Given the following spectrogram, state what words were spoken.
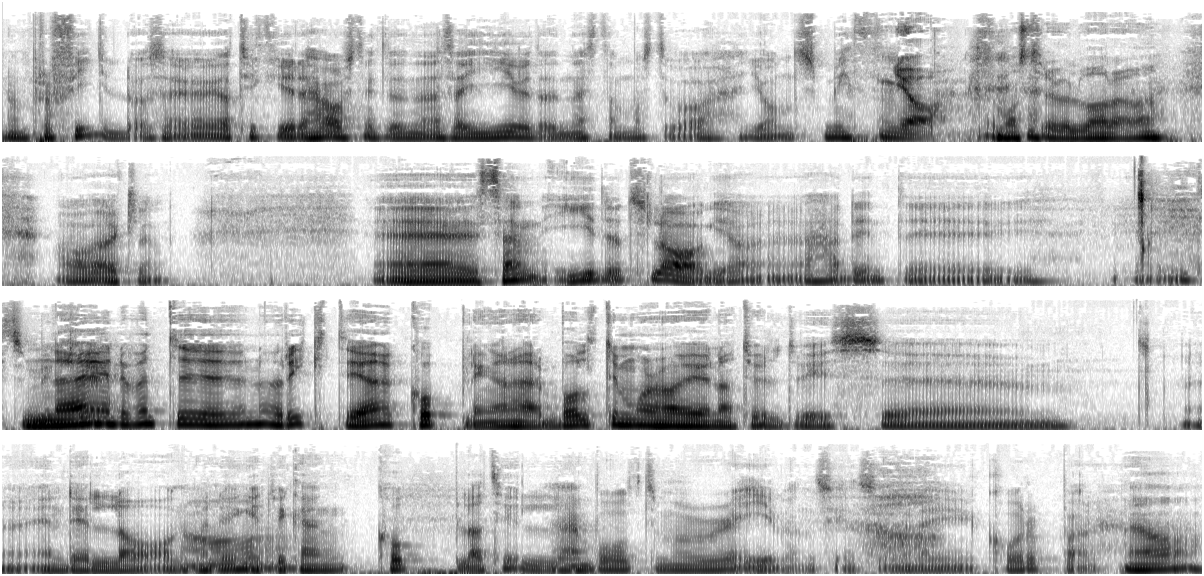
någon profil då. Så jag tycker det här avsnittet är nästan givet att det nästan måste vara John Smith. Ja, det måste det väl vara va? ja, verkligen. Eh, sen idrottslag, jag hade inte, inte så mycket. Nej, det var inte några riktiga kopplingar här. Baltimore har ju naturligtvis eh, en del lag, ja. men det är inget vi kan koppla till. Ja, Baltimore Ravens, alltså, det är ju korpar. Ja.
